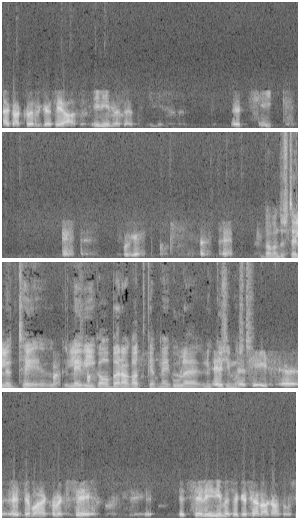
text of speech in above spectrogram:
väga kõrges eas inimesed, et siit vabandust, teil nüüd he-, levi kaob ära, katkeb, me ei kuule nüüd küsimust. siis äh, ettepanek oleks see, et selle inimese, kes ära kadus,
